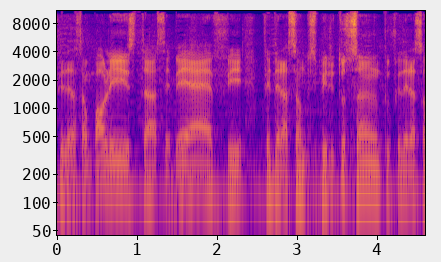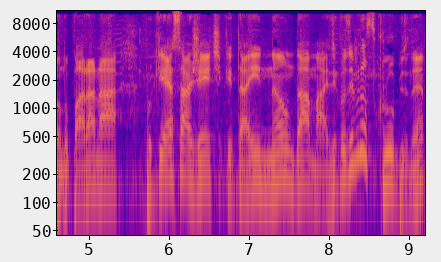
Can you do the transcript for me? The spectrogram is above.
Federação Paulista, CBF, Federação do Espírito Santo, Federação do Paraná, porque essa gente que está aí não dá mais, inclusive nos clubes, né?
